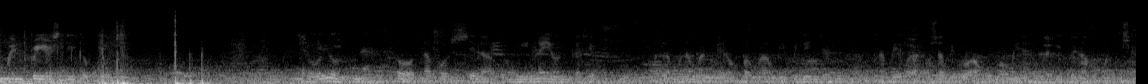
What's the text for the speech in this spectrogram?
combined prayers dito. So yun. Oh, tapos sila uwi na yun kasi alam mo naman meron pa mga bibilin dyan. Sabi, tapos sabi ko ako mamaya dito na ako mag-isa.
